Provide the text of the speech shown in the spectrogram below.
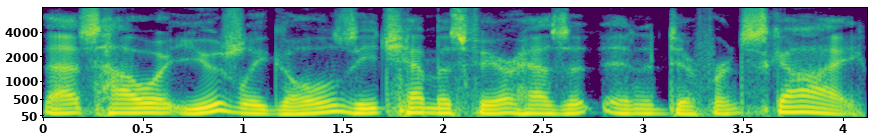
That's how it usually goes. Each hemisphere has it in a different sky.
